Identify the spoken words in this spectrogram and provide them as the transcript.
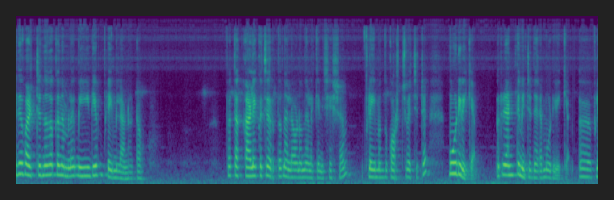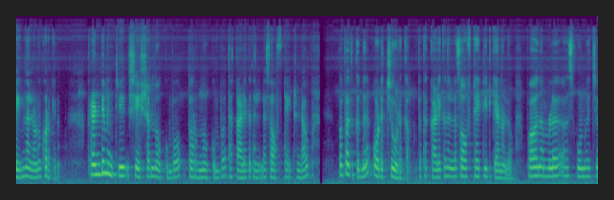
ഇത് വഴറ്റുന്നതൊക്കെ നമ്മൾ മീഡിയം ഫ്ലെയിമിലാണ് കേട്ടോ. ഇപ്പോൾ തക്കാളിയൊക്കെ ചേർത്ത് നല്ലോണം ഇളക്കിയതിന് ശേഷം ഫ്ലെയിം ഒന്ന് കുറച്ച് വെച്ചിട്ട് മൂടി വയ്ക്കാം ഒരു രണ്ട് മിനിറ്റ് നേരം മൂടി വയ്ക്കാം ഫ്ലെയിം നല്ലോണം കുറയ്ക്കണം. അപ്പോൾ രണ്ട് മിനിറ്റ് ശേഷം നോക്കുമ്പോൾ തുറന്ന് നോക്കുമ്പോൾ തക്കാളിയൊക്കെ നല്ല സോഫ്റ്റ് ആയിട്ടുണ്ടാവും. അപ്പോൾ പതുക്കുന്ന് ഉടച്ചു കൊടുക്കാം. അപ്പോൾ തക്കാളിയൊക്കെ നല്ല സോഫ്റ്റ് ആയിട്ട് ഇരിക്കുകയാണല്ലോ അപ്പോൾ നമ്മൾ സ്പൂൺ വെച്ച്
